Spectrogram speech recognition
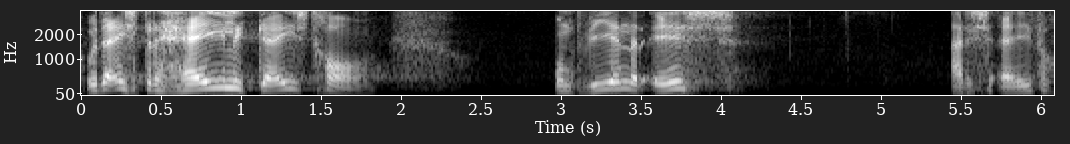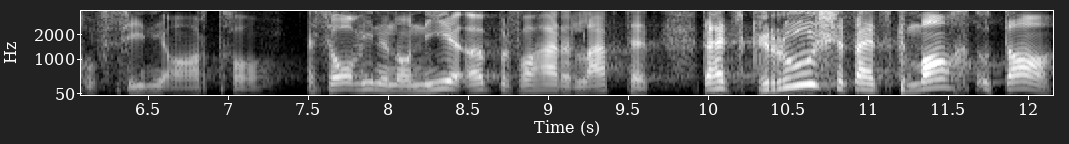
und dann ist der Heilige Geist gekommen. Und wie er ist, er ist einfach auf seine Art gekommen. So wie er noch nie jemand vorher erlebt hat. Da hat es geruscht, da hat es gemacht und da.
